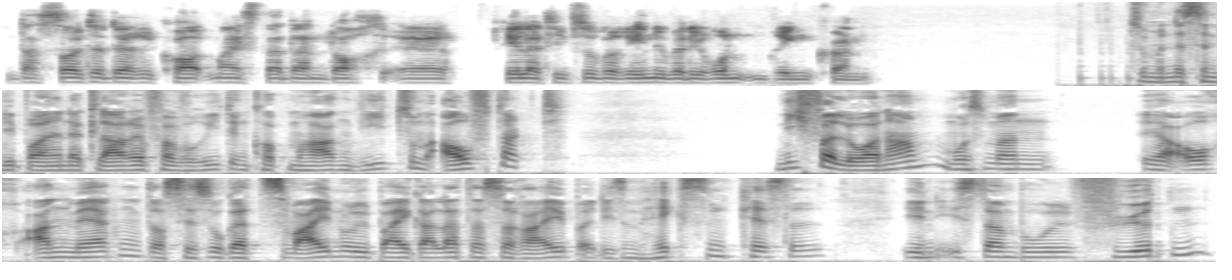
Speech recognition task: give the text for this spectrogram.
Das sollte der Rekordmeister dann doch äh, relativ souverän über die Runden bringen können. Zumindest sind die Bayern der klare Favorit in Kopenhagen, die zum Auftakt nicht verloren haben, muss man ja auch anmerken, dass sie sogar 2-0 bei Galatasaray bei diesem Hexenkessel in Istanbul führten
